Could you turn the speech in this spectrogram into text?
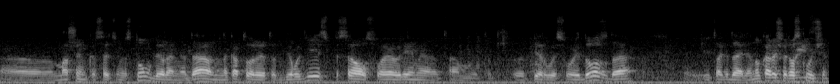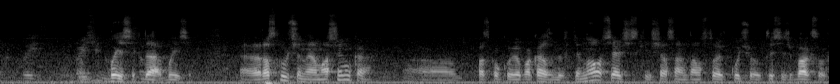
э, машинка с этими стумблерами, да, на которой этот Билл Гейтс писал в свое время там этот первый свой DOS, да, и так далее. Ну, короче, раскручен. Basic. Basic, да, Basic. Э, раскрученная машинка, э, поскольку ее показывали в кино всячески, сейчас она там стоит кучу тысяч баксов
